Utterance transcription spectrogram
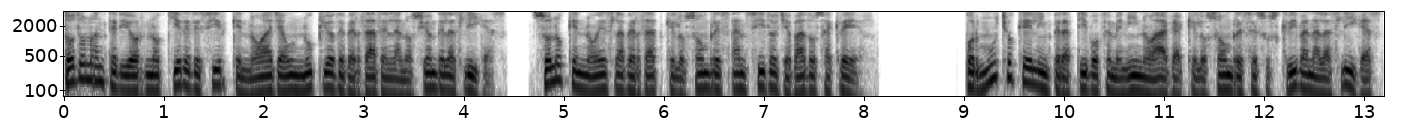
Todo lo anterior no quiere decir que no haya un núcleo de verdad en la noción de las ligas, solo que no es la verdad que los hombres han sido llevados a creer. Por mucho que el imperativo femenino haga que los hombres se suscriban a las ligas,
